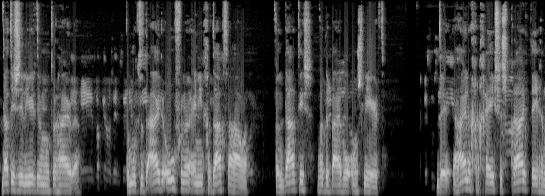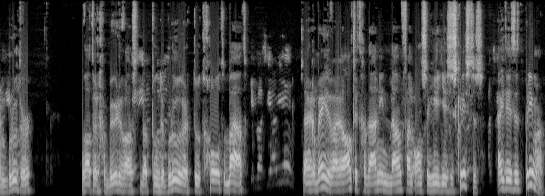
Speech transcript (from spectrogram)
Dat is de leer die we moeten houden. We moeten het uitoefenen en in gedachten houden. Want dat is wat de Bijbel ons leert. De Heilige Geest sprak tegen een broeder. Wat er gebeurde was dat toen de broeder tot God bien. zijn gebeden waren altijd gedaan in de naam van onze Heer Jezus Christus. Hij deed het prima.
